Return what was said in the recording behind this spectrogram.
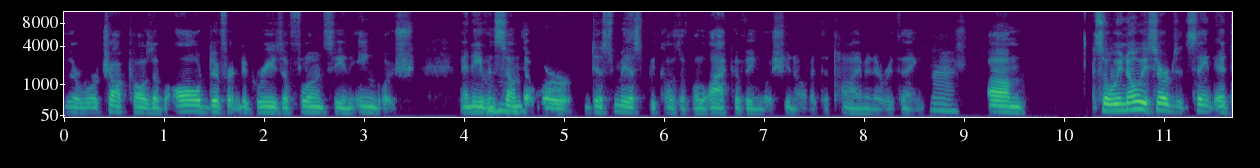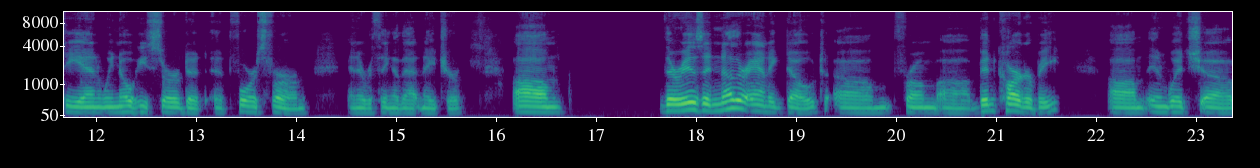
there were Choctaws of all different degrees of fluency in English, and even mm-hmm. some that were dismissed because of a lack of English, you know, at the time and everything. Um, so we know he served at Saint Etienne. We know he served at, at Forest Ferme and everything of that nature. Um, there is another anecdote um, from uh, Ben Carterby, um, in which uh,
